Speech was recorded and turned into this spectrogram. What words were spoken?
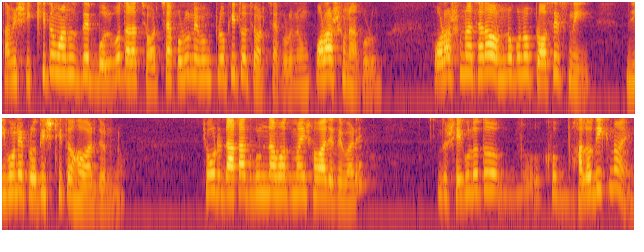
তো আমি শিক্ষিত মানুষদের বলব, তারা চর্চা করুন এবং প্রকৃত চর্চা করুন এবং পড়াশোনা করুন। পড়াশোনা ছাড়া অন্য কোনো প্রসেস নেই জীবনে প্রতিষ্ঠিত হওয়ার জন্য। চোর, ডাকাত, গুন্ডা বদমাইশ হওয়া যেতে পারে। কিন্তু সেগুলো তো খুব ভালো দিক নয়।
